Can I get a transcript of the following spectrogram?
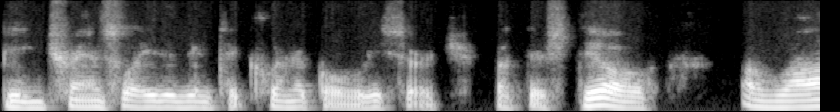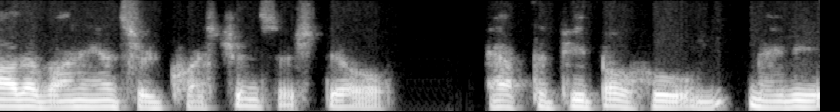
being translated into clinical research. But there's still a lot of unanswered questions. There's still half the people who maybe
